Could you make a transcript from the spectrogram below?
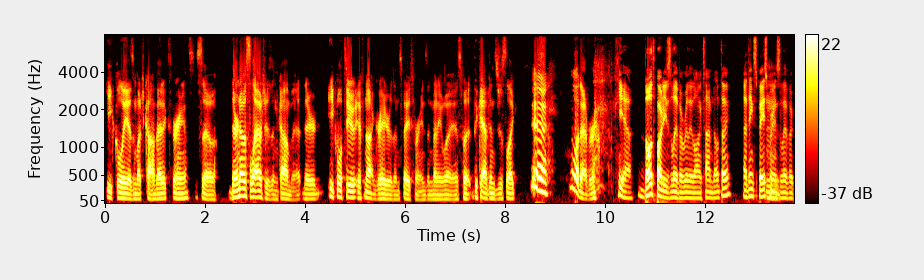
equally as much combat experience. So they're no slouches in combat. They're equal to, if not greater than Space Marines in many ways. But the captain's just like, yeah, whatever. Yeah, both parties live a really long time, don't they? I think Space Mm. Marines live a.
